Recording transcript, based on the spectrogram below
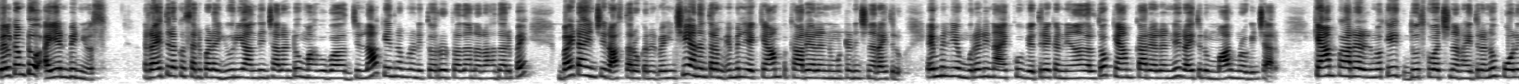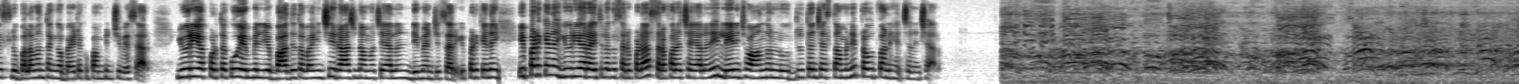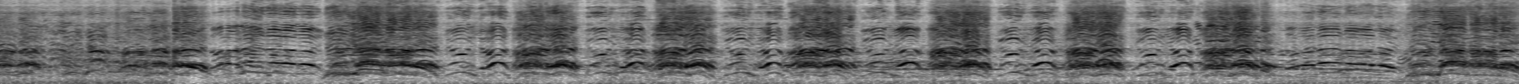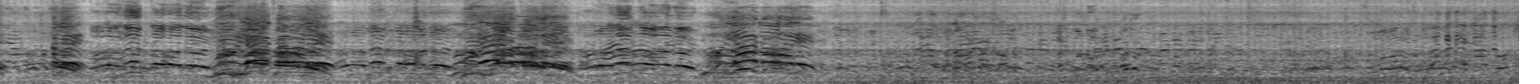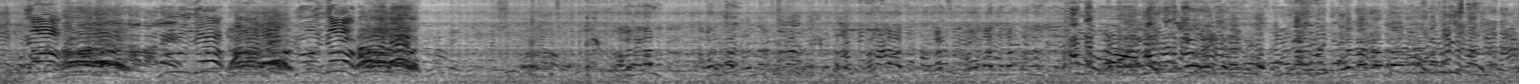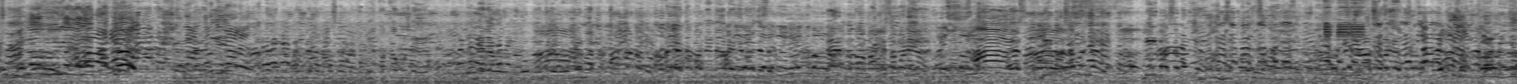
Welcome to INB news. రైతులకు సరిపడా urea అందించాలంటూ Mahabubabad జిల్లా కేంద్రంలోని తొర్రూరు ప్రధాన రహదారిపై బైఠాయించి రాస్తారోక నిర్వహించి అనంతరం ఎమ్మెల్యే క్యాంప్ కార్యాలయాన్ని ముట్టడించిన రైతులు. ఎమ్మెల్యే మురళీ నాయక్కు వ్యతిరేక నినాదాలతో క్యాంప్ కార్యాలయాన్ని రైతులు మార్మోగించారు క్యాంప్ కార్యాలయంలోకి దూసుకువచ్చిన రైతులను పోలీసులు బలవంతంగా బయటకు పంపించి వేశారు. యూరియా కొరతకు ఎమ్మెల్యే బాధ్యత వహించి రాజీనామా చేయాలని డిమాండ్ చేశారు. ఇప్పటికైనా ఇప్పటికైనా యూరియా రైతులకు సరిపడా సరఫరా చేయాలని లేనిచో ఆందోళనలు ఉధృతం చేస్తామని ప్రభుత్వాన్ని హెచ్చరించారు. పక్క ఉంటే ఎమ్మెల్యే ఎవరు ఉన్నారు మంత్రి ఎవరు ఉన్నారు మాట్లాడతారు అదే తప్ప మేము డిమాండ్ చేస్తాం మీరు మాకు సపోర్ట్ చేయాలి మీరు మాకు సపోర్ట్ చేయాలి మీరు మాకు సపోర్ట్ చేయాలి మీరు మాకు సపోర్ట్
